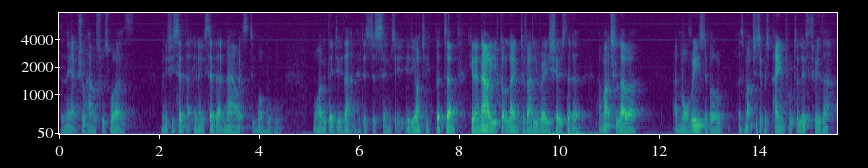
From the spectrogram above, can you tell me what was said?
than the actual house was worth. I mean if you said that you know you said that now it's well why would they do that? It just, just seems idiotic. But um, you know now you've got loan to value ratios that are, are much lower and more reasonable as much as it was painful to live through that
